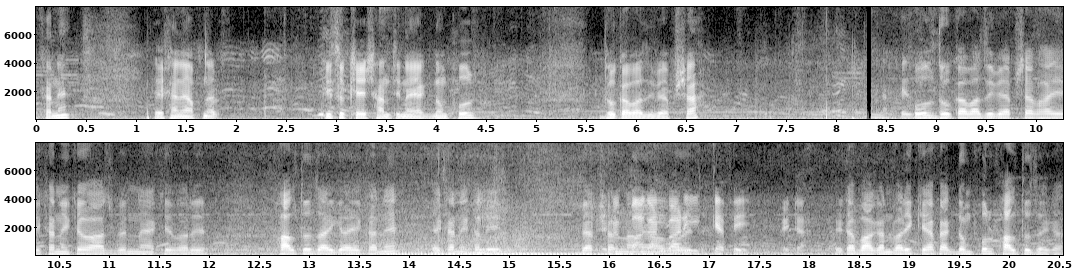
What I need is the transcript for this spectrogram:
এখানে। এখানে আপনার কিছু খেয়ে শান্তি নাই, একদম ফুল ধোকাবাজি ব্যবসা। ফুল ধোকাবাজি ব্যবসা, ভাই, এখানে কেউ আসবেন না, একেবারে ফালতু জায়গা এখানে। এখানে খালি ব্যবসার নামে বাগানবাড়ি অবৈধ- ক্যাফে এটা। এটা বাগানবাড়ি ক্যাফ একদম ফুল ফালতু জায়গা।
